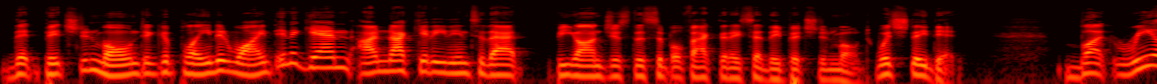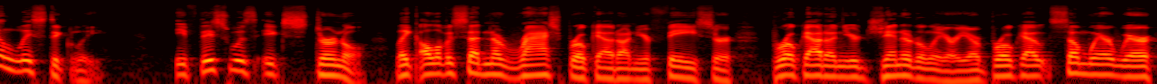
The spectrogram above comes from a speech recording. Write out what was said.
that bitched and moaned and complained and whined, and again, I'm not getting into that beyond just the simple fact that I said they bitched and moaned, which they did. But realistically, if this was external, like all of a sudden a rash broke out on your face or broke out on your genital area or broke out somewhere where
